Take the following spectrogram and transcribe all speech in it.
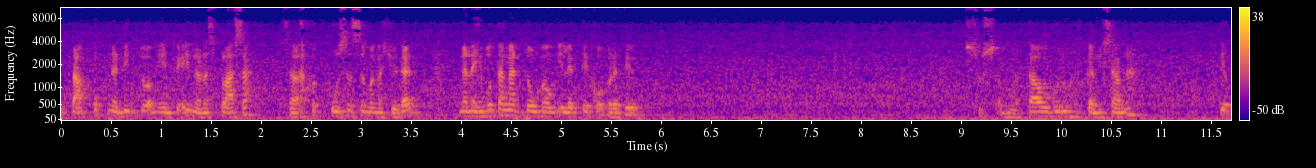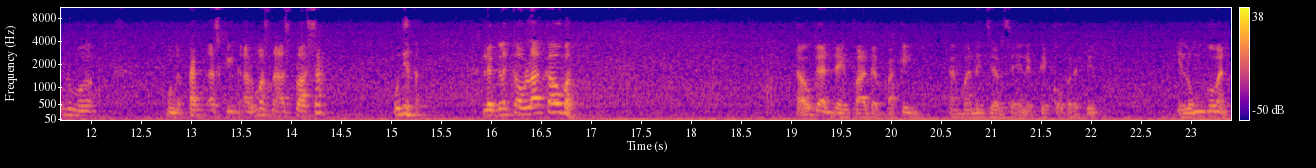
itapok na dito ang NPA na nas plaza sa usas sa mga syudad nga nahimutangan itong mga electric cooperative. Sus, ang mga tao gulo kalisanga. Di mo mga mga tag-as kig armas na as plaza. Unya, Laglakaw-lakaw ba? Tawagan din Father Paking, ang manager sa Electric Cooperative. Ilonggo man.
